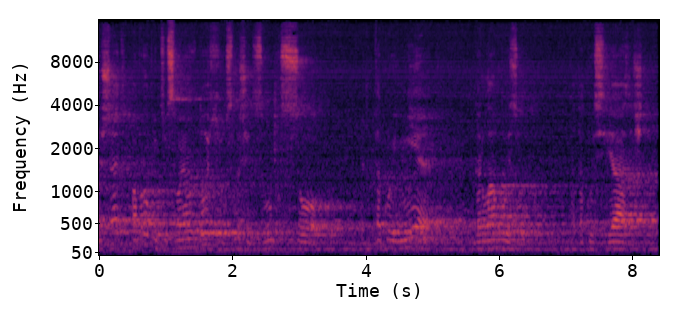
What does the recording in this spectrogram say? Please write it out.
дышать. Попробуйте в своем вдохе услышать звук СО. Это такой не горловой звук, а такой связочный.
